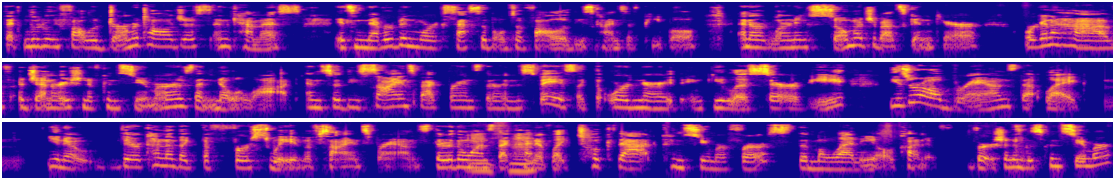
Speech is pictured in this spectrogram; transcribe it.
that literally follow dermatologists and chemists. It's never been more accessible to follow these kinds of people and are learning so much about skincare we're going to have a generation of consumers that know a lot. And so these science backed brands that are in the space, like the Ordinary, the INKEY List, CeraVe, these are all brands that like, you know, they're kind of like the first wave of science brands. They're the ones mm-hmm. that kind of like took that consumer first, the millennial kind of version of this consumer.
